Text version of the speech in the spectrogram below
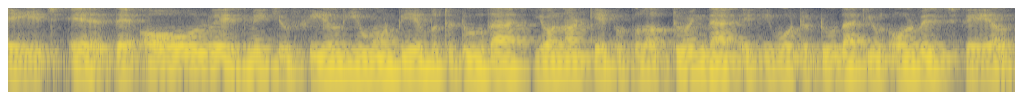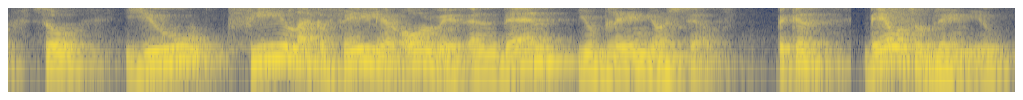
age is. They always make you feel you won't be able to do that, you're not capable of doing that. If you were to do that, you'll always fail. So you feel like a failure always, and then you blame yourself because they also blame you.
